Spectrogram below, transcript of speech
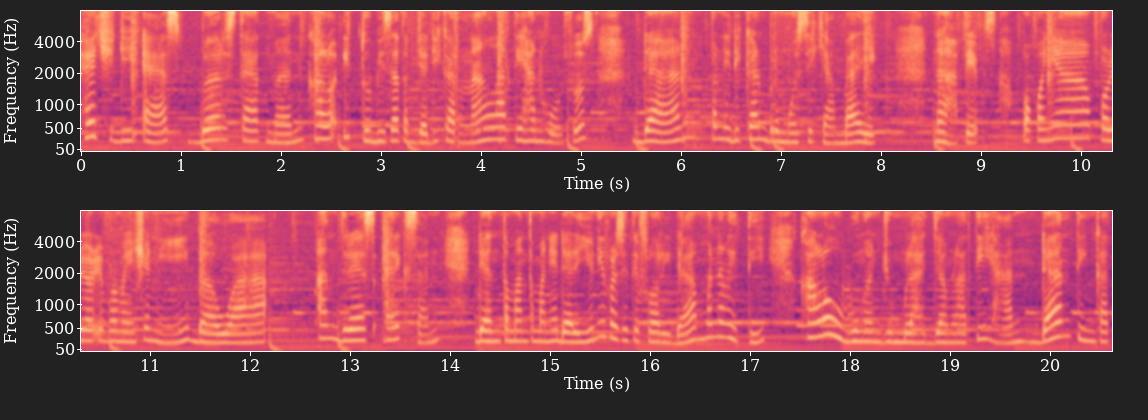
HDS berstatement kalau itu bisa terjadi karena latihan khusus dan pendidikan bermusik yang baik. Nah, Pips, pokoknya for your information nih bahwa Andres Erikson dan teman-temannya dari University Florida meneliti kalau hubungan jumlah jam latihan dan tingkat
